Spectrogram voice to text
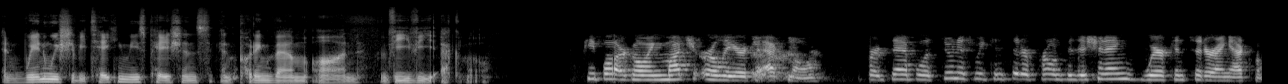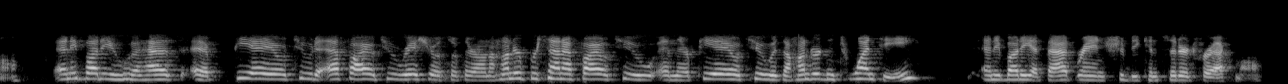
and when we should be taking these patients and putting them on VV ECMO. People are going much earlier to ECMO. For example, as soon as we consider prone positioning, we're considering ECMO anybody who has a PaO2 to FiO2 ratio, so if they're on 100% FiO2 and their PaO2 is 120, anybody at that range should be considered for ECMO.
